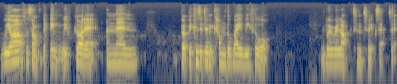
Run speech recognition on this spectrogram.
we are for something, we've got it, and then, but because it didn't come the way we thought, we're reluctant to accept it.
